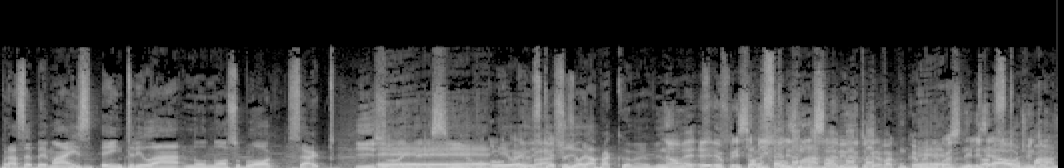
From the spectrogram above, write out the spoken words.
Pra saber mais, entre lá no nosso blog, certo? Isso, ó, enderecinho, eu vou colocar Eu, eu esqueço de olhar pra câmera, viu? Não, é- é- eu sou- percebi tô que eles não sabem muito gravar com câmera. É, o negócio deles é áudio. Então,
